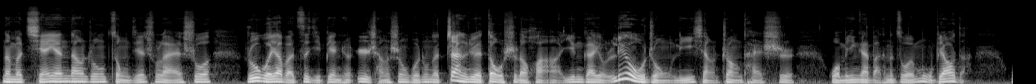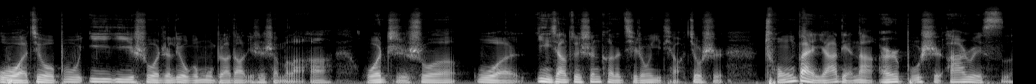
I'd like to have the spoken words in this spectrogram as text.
那么前言当中总结出来说，如果要把自己变成日常生活中的战略斗士的话啊，应该有六种理想状态，是我们应该把它们作为目标的。我就不一一说这六个目标到底是什么了啊，我只说我印象最深刻的其中一条，就是崇拜雅典娜而不是阿瑞斯。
